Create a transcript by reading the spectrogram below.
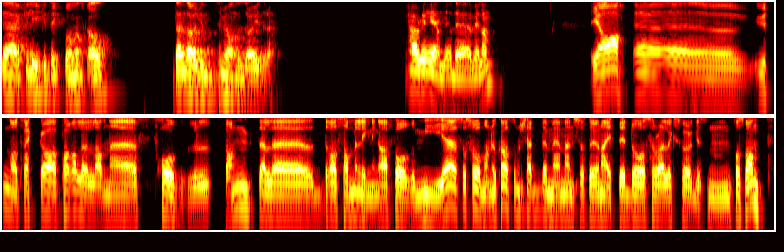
det er jeg ikke like sikker på om man skal den dagen Simione drar videre. Er du enig i det, Veland? Ja, eh, uten å trekke parallellene for langt eller dra sammenligninger for mye, så så man jo hva som skjedde med Manchester United da Sir Alex Ferguson forsvant.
